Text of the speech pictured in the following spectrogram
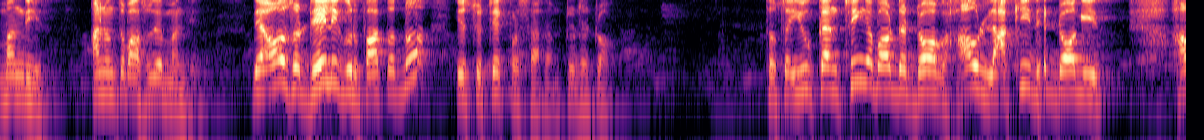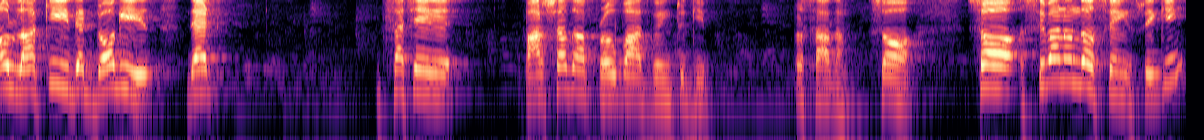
Mandir, Ananta Vasudev Mandir. They also daily Guru Padma used to take prasadam to the dog. So, so you can think about the dog, how lucky that dog is. How lucky that dog is that such a Parshada Prabhupada going to give prasadam. So, so Sivananda saying, speaking,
